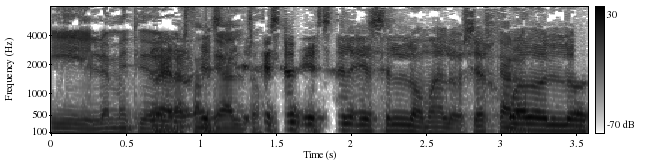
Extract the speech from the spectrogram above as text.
y lo he metido Claro, bastante es, alto. Es, es- es lo malo. Si has Claro. jugado el 2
